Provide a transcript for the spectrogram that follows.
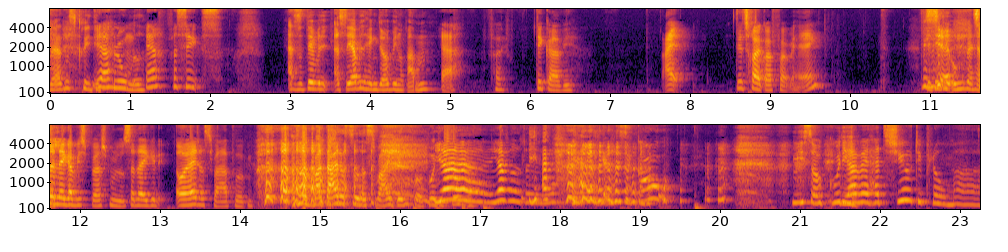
verdenskrig, Ja. diplomet. ja, præcis. Altså, det vil, altså, jeg vil hænge det op i en ramme. Ja, for det gør vi. Nej, det tror jeg godt, folk vil have, ikke? Vi det, siger, de unge så lægger vi spørgsmål ud, så der er ikke et øje, der svarer på dem. Og så er det bare dig, der sidder og svarer igen at få ja, diplomet. jeg ved det. Ja, ja, jeg er så god. Me so goodie. Jeg vil have 20 diplomer.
